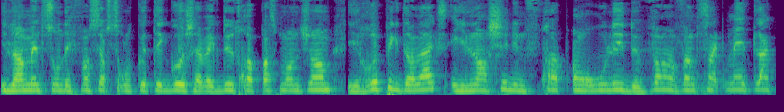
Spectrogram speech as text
il emmène son défenseur sur le côté gauche avec deux trois passements de jambes, il repique dans l'axe et il enchaîne une frappe enroulée de 20-25 mètres là,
